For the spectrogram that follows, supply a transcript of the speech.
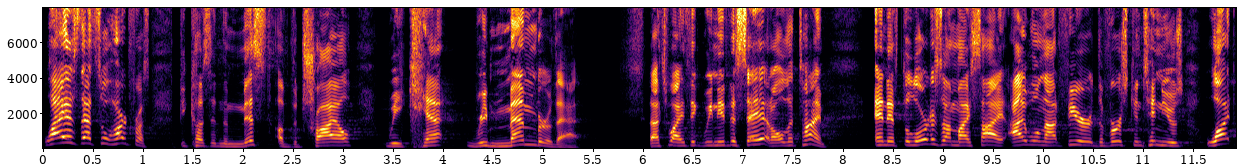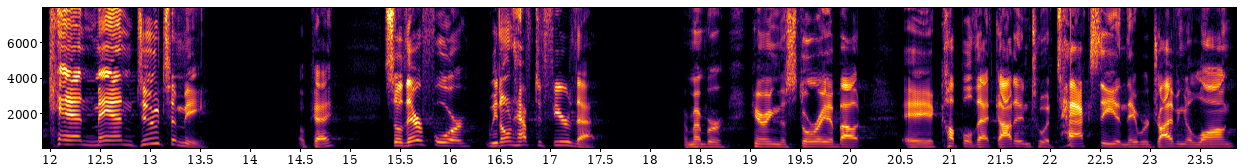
Why is that so hard for us? Because in the midst of the trial, we can't remember that. That's why I think we need to say it all the time. And if the Lord is on my side, I will not fear. The verse continues, What can man do to me? Okay? So therefore, we don't have to fear that. I remember hearing the story about a couple that got into a taxi and they were driving along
